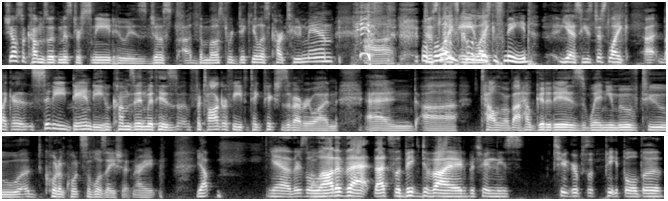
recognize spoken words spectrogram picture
she also comes with Mr. Sneed, who is just uh, the most ridiculous cartoon man. Uh, well just for like he's a called like Mr. Sneed yes, he's just like uh, like a city dandy who comes in with his photography to take pictures of everyone and uh, tell them about how good it is when you move to uh, quote unquote civilization, right? yep Yeah, there's a lot of that. That's the big divide between these two groups of people. The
